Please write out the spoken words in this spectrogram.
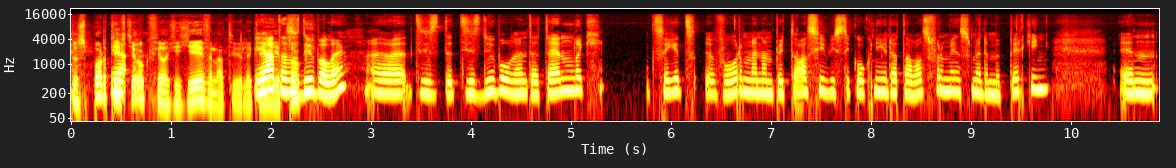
de sport heeft je ook veel gegeven natuurlijk. Ja, dat is ook... dubbel. Hè. Uh, het, is, het is dubbel, want uiteindelijk, ik zeg het, voor mijn amputatie wist ik ook niet dat dat was voor mensen met een beperking. En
